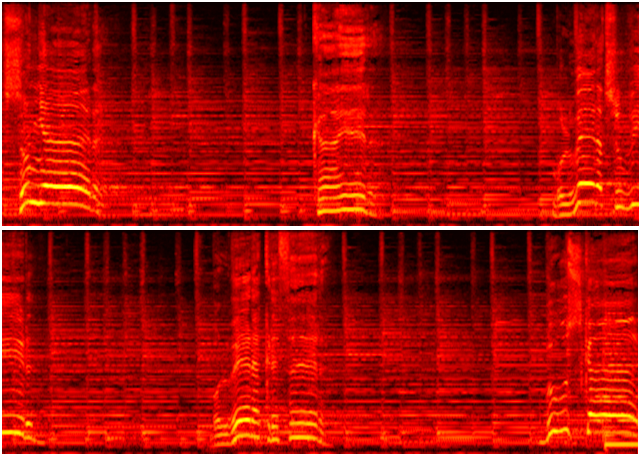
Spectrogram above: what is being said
Soñar, caer, volver a subir, volver a crecer, buscar,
